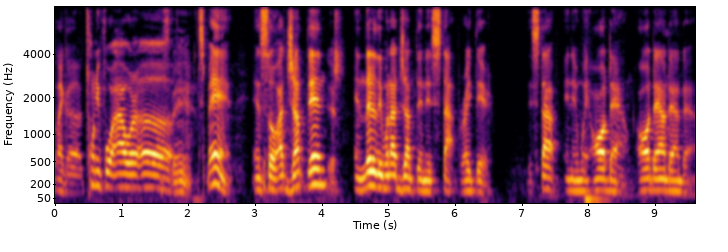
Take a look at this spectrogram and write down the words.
like a twenty four hour uh Span. span. And so I jumped in, Yeah. and literally when I jumped in, it stopped right there. It stopped and then went all down, all down, down, down.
